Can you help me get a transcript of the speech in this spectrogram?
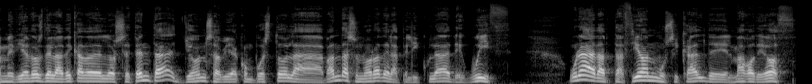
A mediados de la década de los 70, Jones había compuesto la banda sonora de la película The Wiz, una adaptación musical de El Mago de Oz.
